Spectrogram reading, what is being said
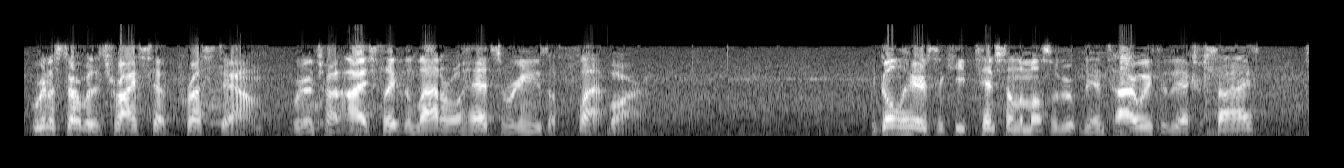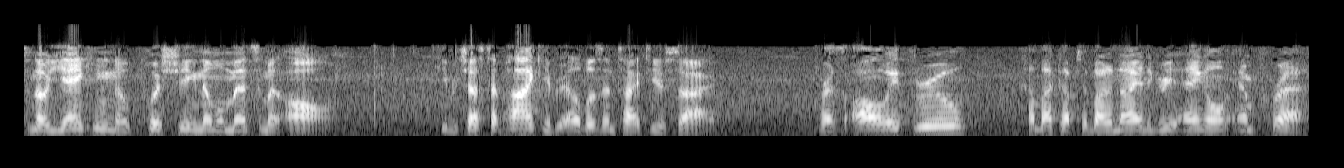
We're going to start with a tricep press down. We're going to try and isolate the lateral head, so we're going to use a flat bar. The goal here is to keep tension on the muscle group the entire way through the exercise. So no yanking, no pushing, no momentum at all. Keep your chest up high, keep your elbows in tight to your side. Press all the way through, come back up to about a 90 degree angle and press.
